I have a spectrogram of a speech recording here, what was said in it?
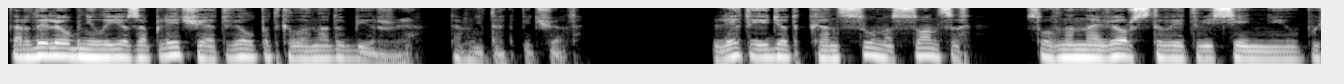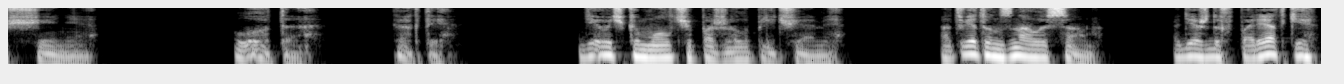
Кордель обнял ее за плечи и отвел под колоннаду биржи. Там не так печет. Лето идет к концу, но солнце словно наверстывает весенние упущения. «Лота, как ты?» Девочка молча пожала плечами. Ответ он знал и сам. Одежда в порядке,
